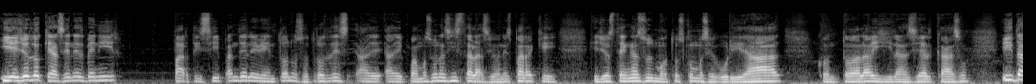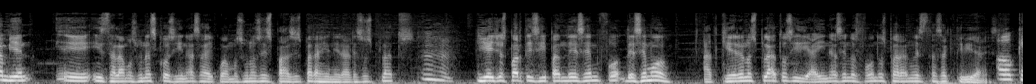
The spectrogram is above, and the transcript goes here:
Y ellos lo que hacen es venir, participan del evento, nosotros les ade- adecuamos unas instalaciones para que ellos tengan sus motos como seguridad, con toda la vigilancia del caso. Y también eh, instalamos unas cocinas, adecuamos unos espacios para generar esos platos. Y ellos participan de ese, de ese modo, adquieren los platos y de ahí nacen los fondos para nuestras actividades. Ok,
